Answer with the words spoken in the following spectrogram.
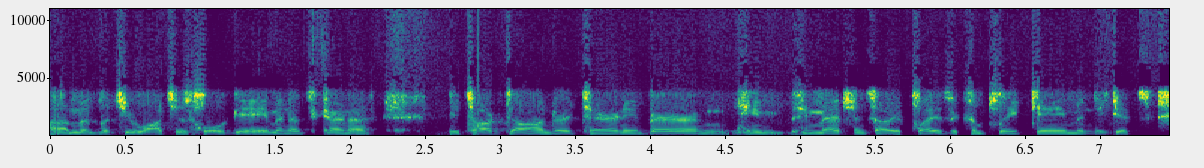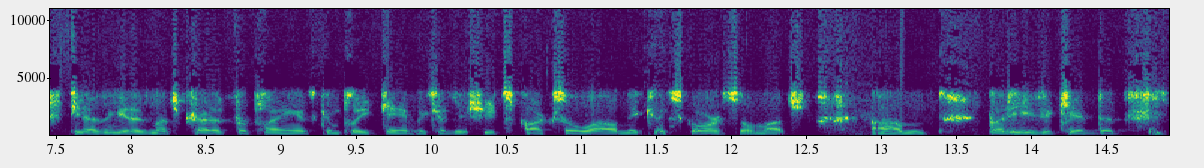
Um, but you watch his whole game, and it's kind of you talk to Andre Tourigny Bear, and he he mentions how he plays a complete game, and he gets he doesn't get as much credit for playing his complete game because he shoots puck so well and he can score so much. Um, but he's a kid that's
